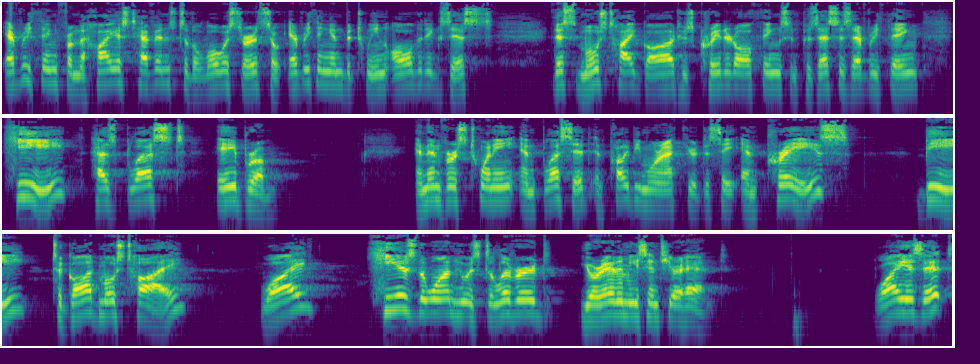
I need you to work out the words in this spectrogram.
Everything from the highest heavens to the lowest earth, so everything in between, all that exists. This Most High God who's created all things and possesses everything, He has blessed Abram. And then verse 20, and blessed, and probably be more accurate to say, and praise, be to God Most High. Why? He is the one who has delivered your enemies into your hand. Why is it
